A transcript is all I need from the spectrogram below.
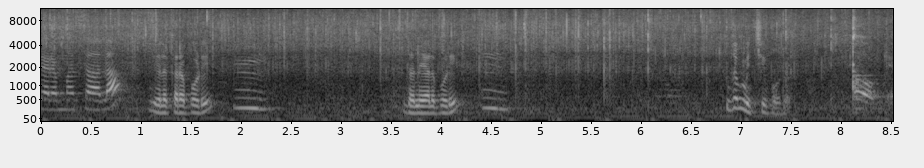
గరం మసాలా. జీలకర్ర పొడి. మ్మ్. ధనియాల పొడి. మ్మ్. కొంచెం మిర్చి పౌడర్. ఓకే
